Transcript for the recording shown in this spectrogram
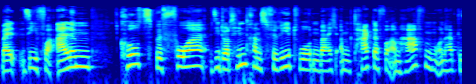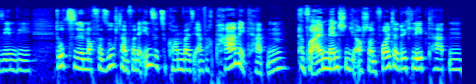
weil sie vor allem kurz bevor sie dorthin transferiert wurden, war ich am Tag davor am Hafen und habe gesehen, wie Dutzende noch versucht haben, von der Insel zu kommen, weil sie einfach Panik hatten. Vor allem Menschen, die auch schon Folter durchlebt hatten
